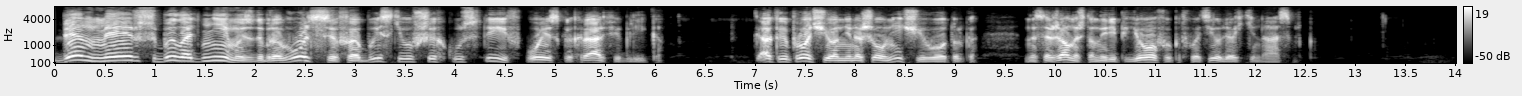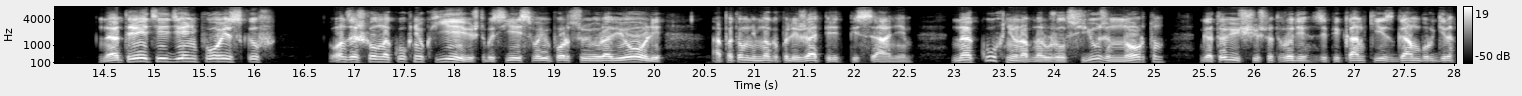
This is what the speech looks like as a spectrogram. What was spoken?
Бен Мейерс был одним из добровольцев, обыскивавших кусты в поисках Ральфи Глика. Как и прочие, он не нашел ничего, только насажал на штаны репьев и подхватил легкий насморк. На третий день поисков он зашел на кухню к Еве, чтобы съесть свою порцию равиоли, а потом немного полежать перед писанием. На кухне он обнаружил Сьюзен Нортон, готовящую что-то вроде запеканки из гамбургера.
